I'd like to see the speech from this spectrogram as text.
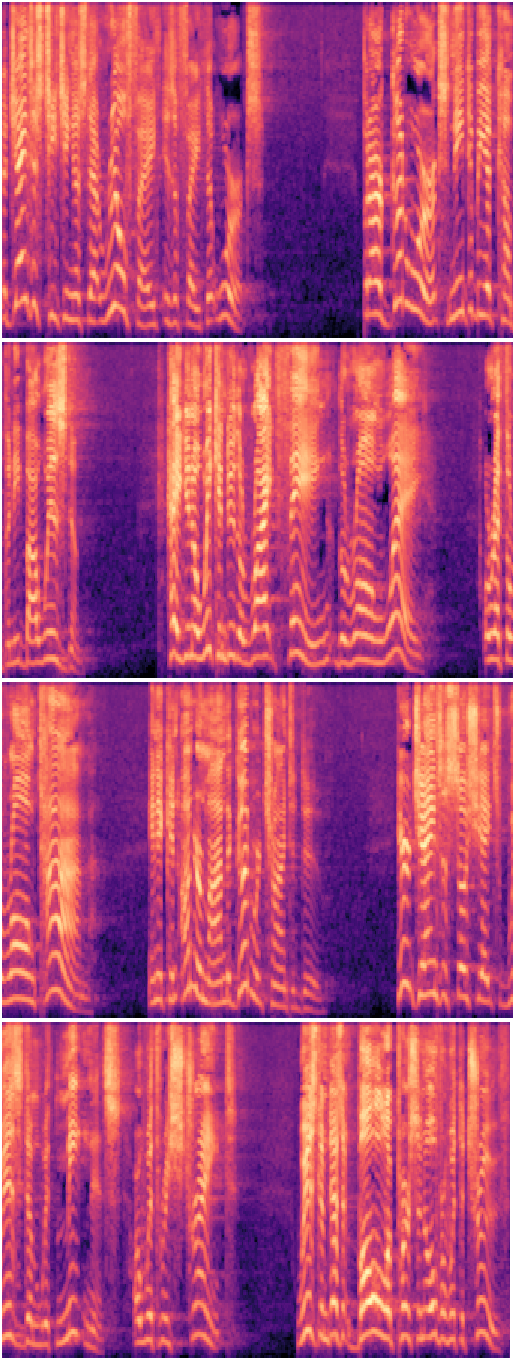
Now, James is teaching us that real faith is a faith that works. But our good works need to be accompanied by wisdom. Hey, you know, we can do the right thing the wrong way or at the wrong time, and it can undermine the good we're trying to do. Here, James associates wisdom with meekness or with restraint. Wisdom doesn't bowl a person over with the truth,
